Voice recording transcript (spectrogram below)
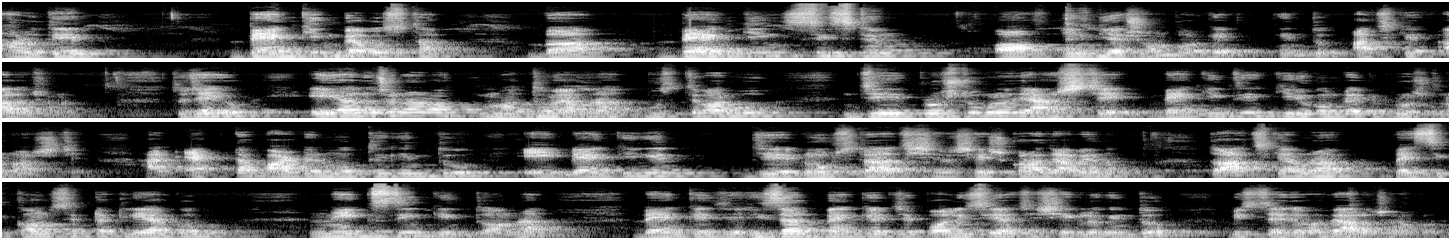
ভারতের ব্যাংকিং ব্যবস্থা বা ব্যাংকিং সিস্টেম অফ ইন্ডিয়া সম্পর্কে কিন্তু আজকে আলোচনা। তো যাই হোক, এই আলোচনার মাধ্যমে আমরা বুঝতে পারব যে প্রশ্নগুলো যে আসছে ব্যাংকিং থেকে কীরকম টাইপের প্রশ্ন আসছে। আর একটা পার্টের মধ্যে কিন্তু এই ব্যাংকিং এর যে নোটসটা আছে, সেটা শেষ করা যাবে না। তো আজকে আমরা বেসিক কনসেপ্টটা ক্লিয়ার করব। নেক্সট দিন কিন্তু আমরা ব্যাংকের যে রিজার্ভ ব্যাংকের যে পলিসি আছে, সেগুলো কিন্তু বিস্তারিতভাবে আলোচনা করব।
